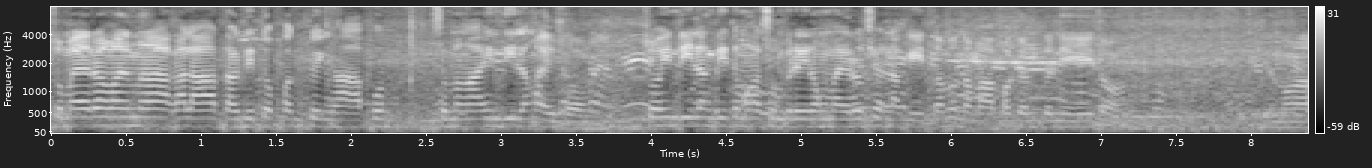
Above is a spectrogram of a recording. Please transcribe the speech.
So mayroon man mga kalatag dito pag tuwing hapon. So mga hindi lang ay. So hindi lang dito mga sombrerong mayroon siya. Nakita mo napakaganda nito. Yung mga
